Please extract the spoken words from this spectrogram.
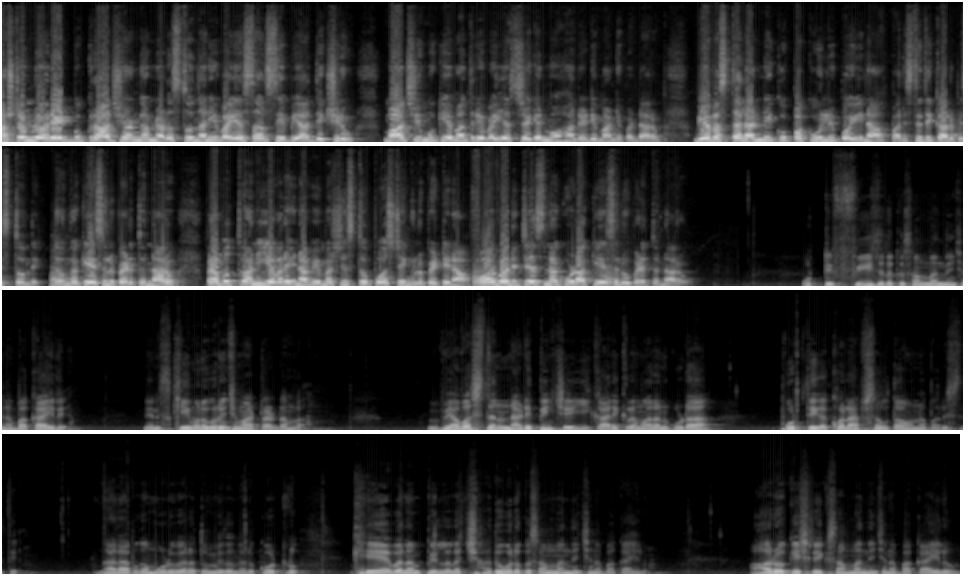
రాష్ట్రంలో red book రాజ్యాంగం నడుస్తుందని వైఎస్ఆర్సీపీ అధ్యక్షుడు మాజీ ముఖ్యమంత్రి వైఎస్ జగన్మోహన్ రెడ్డి మండిపడ్డారు. వ్యవస్థలన్నీ కుప్పకూలిపోయిన పరిస్థితి కనిపిస్తుంది. దొంగ కేసులు పెడుతున్నారు. ప్రభుత్వాన్ని ఎవరైనా విమర్శిస్తూ పోస్టింగులు పెట్టినా ఫార్వర్డ్ చేసినా కూడా కేసులు పెడుతున్నారు. ఉట్టి ఫీజులకు సంబంధించిన బకాయిలే. నేను స్కీముల గురించి మాట్లాడడంలా. వ్యవస్థను నడిపించే ఈ కార్యక్రమాలను కూడా పూర్తిగా కొలాప్స్ అవుతూ ఉన్న పరిస్థితి. దాదాపుగా మూడు వేల తొమ్మిది వందల కోట్లు కేవలం పిల్లల చదువులకు సంబంధించిన బకాయిలు ఆరోగ్యశ్రీకి సంబంధించిన బకాయిలు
